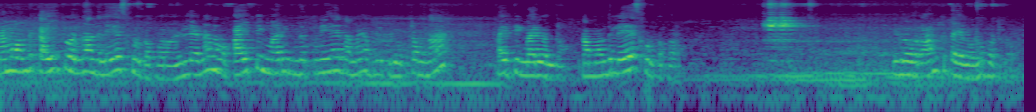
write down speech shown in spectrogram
நம்ம வந்து கைக்கு வந்து அந்த லேஸ் கொடுக்க போகிறோம் இல்லைன்னா நம்ம பைப்பிங் மாதிரி இந்த துணியை நம்ம இப்படி இப்படி விட்டோம்னா பைப்பிங் மாதிரி வந்துடும் நம்ம வந்து லேஸ் கொடுக்க போகிறோம் இதில் ஒரு அமுக்கு தையல் ஒன்று போட்டுருவோம்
